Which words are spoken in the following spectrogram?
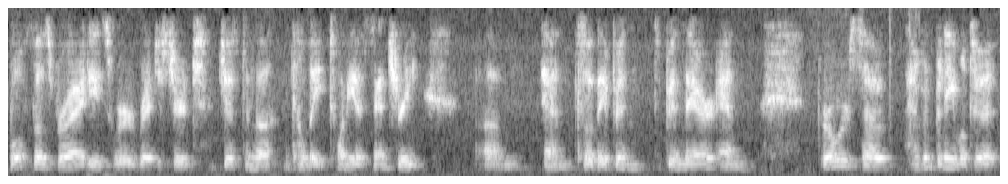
both those varieties were registered just in the, the late 20th century, um, and so they've been been there. And growers haven't been able to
